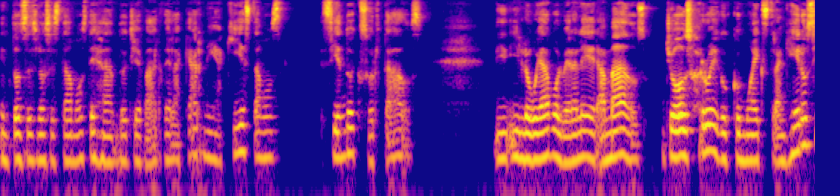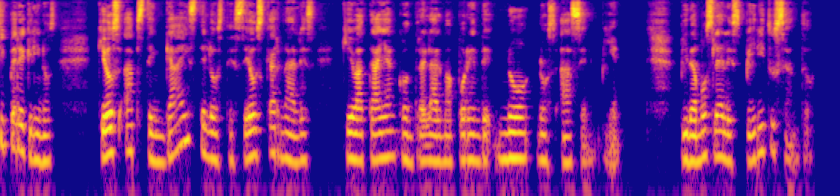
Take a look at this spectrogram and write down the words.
entonces nos estamos dejando llevar de la carne. Aquí estamos siendo exhortados. Y, lo voy a volver a leer. Amados, yo os ruego como extranjeros y peregrinos que os abstengáis de los deseos carnales que batallan contra el alma, por ende no nos hacen bien. Pidámosle al Espíritu Santo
